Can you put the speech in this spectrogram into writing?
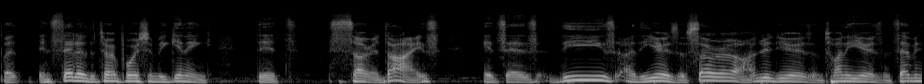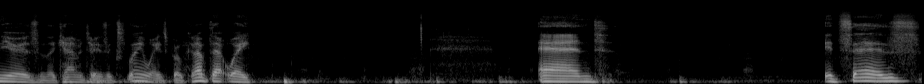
But instead of the Torah portion beginning that Sarah dies, it says these are the years of Sarah, 100 years and 20 years and 7 years, and the commentaries explain why it's broken up that way. And it says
